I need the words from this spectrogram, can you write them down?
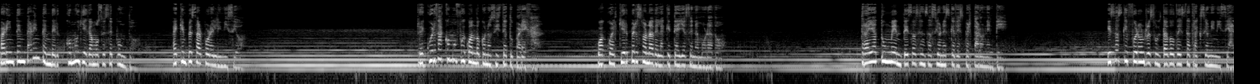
Para intentar entender cómo llegamos a ese punto, hay que empezar por el inicio. Recuerda cómo fue cuando conociste a tu pareja o a cualquier persona de la que te hayas enamorado. Trae a tu mente esas sensaciones que despertaron en ti esas que fueron resultado de esta atracción inicial,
